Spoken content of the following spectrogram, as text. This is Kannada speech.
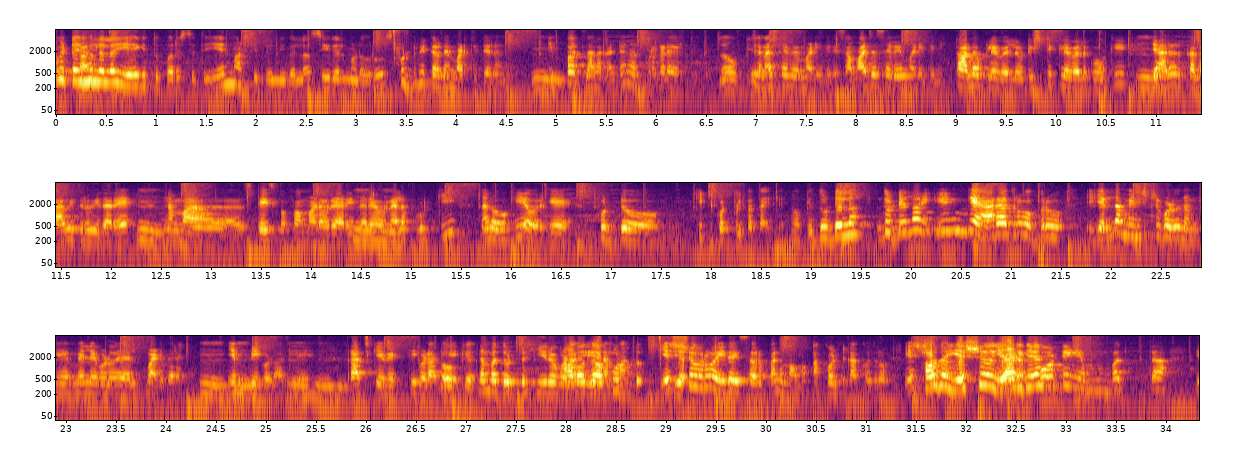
ಕೋವಿಡ್ ಟೈಮಲ್ಲೆಲ್ಲ ಹೇಗಿತ್ತು ಪರಿಸ್ಥಿತಿ? ಏನ್ ಮಾಡ್ತಿದ್ರಿ ನೀವೆಲ್ಲ ಸೀರಿಯಲ್ ಮಾಡೋರು? ಫುಡ್ ವಿತರಣೆ ಮಾಡ್ತಿದ್ದೆ ನಾನು. ಇಪ್ಪತ್ನಾಲ್ಕು ಗಂಟೆ ನಾನು ಹೊರಗಡೆ ಇರ್ತಿದ್ದೆ. ಓಕೆ ಜನ ಸೇವೆ ಮಾಡಿದ್ದೀನಿ ಸಮಾಜ ಸೇವೆ ಮಾಡಿದ್ದೀನಿ ತಾಲೂಕ್ ಲೆವೆಲ್ ಡಿಸ್ಟಿಕ್ ಲೆವೆಲ್ಗೆ ಹೋಗಿ. ಯಾರ್ಯಾರು ಕಲಾವಿದರು ಇದ್ದಾರೆ ನಮ್ಮ ಸ್ಟೇಜ್ ಪರ್ಫಾರ್ಮ್ ಮಾಡೋರು ಯಾರಿದ್ದಾರೆ ಅವ್ರನ್ನೆಲ್ಲ ಹುಡುಕಿ ನಾನು ಹೋಗಿ ಅವ್ರಿಗೆ ಫುಡ್ ಕಿಟ್ ಕೊಟ್ಬಿಟ್ಟು ಬರ್ತಾ ಇದ್ದೆ. ಓಕೆ ದುಡ್ಡೆಲ್ಲ? ದುಡ್ಡೆಲ್ಲ ಹಿಂಗೆ ಯಾರಾದ್ರೂ ಒಬ್ರು ಈಗೆಲ್ಲ ಮಿನಿಸ್ಟ್ರಿಗಳು ನಮ್ಗೆ ಎಂ ಎಲ್ ಎಗಳು ಹೆಲ್ಪ್ ಮಾಡಿದ್ದಾರೆ. ಎಂ. ಪಿಗಳಾಗ್ಲಿ. ರಾಜಕೀಯ ವ್ಯಕ್ತಿಗಳಾಗ್ಲಿ ನಮ್ಮ ದೊಡ್ಡ ಹೀರೋಗಳಾಗ್ಲಿ ಯಶ್ ಅವರು ಐದೈದು ಸಾವಿರ ರೂಪಾಯಿ ನಮ್ಮ ಅಕೌಂಟ್ಗೆ ಹಾಕಿದ್ರು. ಯಶ್ ಯಾರಿಗೆ? ಕೋಟಿ ಎಂಬತ್ತ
